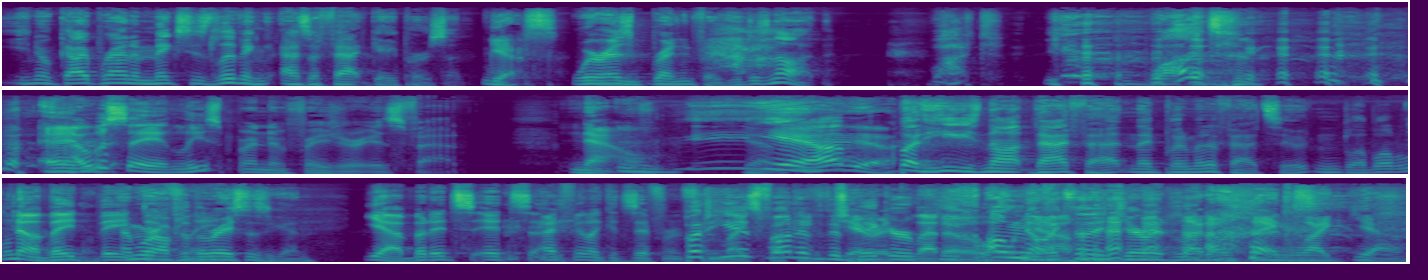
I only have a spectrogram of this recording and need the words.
you know, Guy Branum makes his living as a fat gay person, yes, whereas mm-hmm. Brendan Fraser does not. What? what? and I would say at least Brendan Fraser is fat. Now, Yeah. Yeah. but he's not that fat, and they put him in a fat suit and blah blah blah. No, blah, they- blah. they and we're off to the races again. yeah, but it's it's. I feel like it's different. But from, he like, is one of the Jared bigger Leto. people. Oh no, Yeah. it's not a Jared Leto thing. Like, yeah,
